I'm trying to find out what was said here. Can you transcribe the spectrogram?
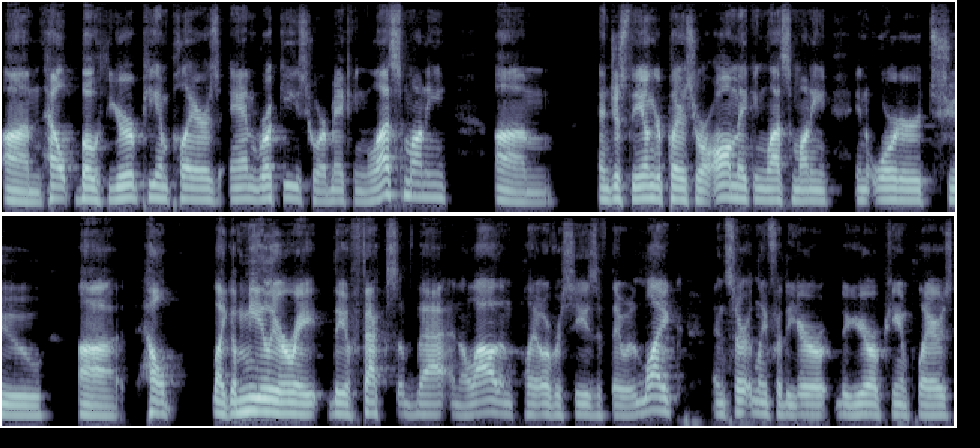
um, help both European players and rookies who are making less money, um, and just the younger players who are all making less money in order to uh, help like ameliorate the effects of that and allow them to play overseas if they would like. And certainly for the Euro- the European players,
